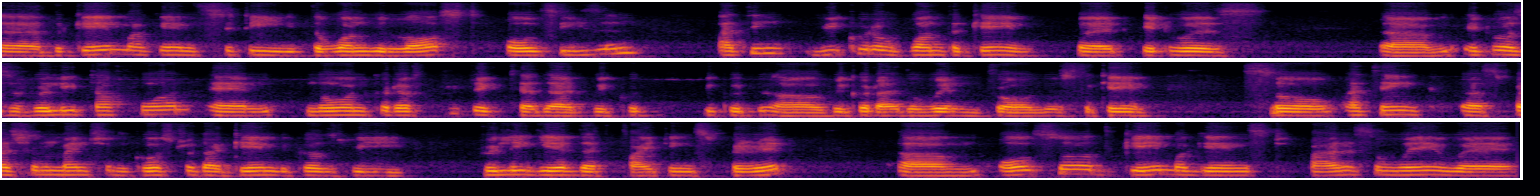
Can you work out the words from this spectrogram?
uh, the game against City, the one we lost all season, I think we could have won the game, but it was um, it was a really tough one, and no one could have predicted that we could we could uh, we could either win, draw, lose the game. So I think a special mention goes to that game because we really gave that fighting spirit. Um, also, the game against Paris away where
